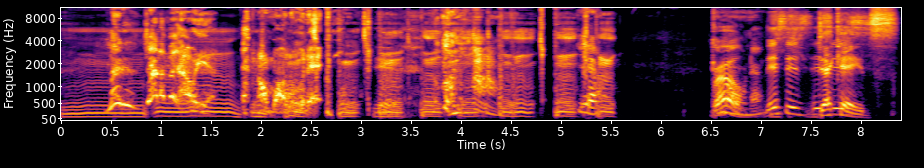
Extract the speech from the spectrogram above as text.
Ladies and mm, gentlemen, oh yeah. Mm, mm, I'm all over that. yeah. Bro, on this is this is- Decades.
